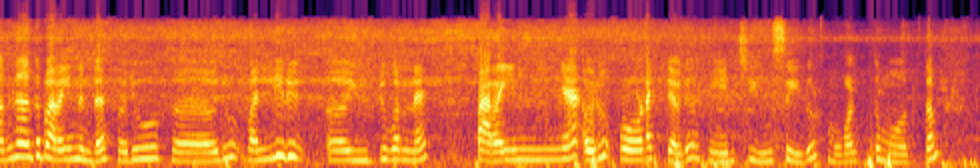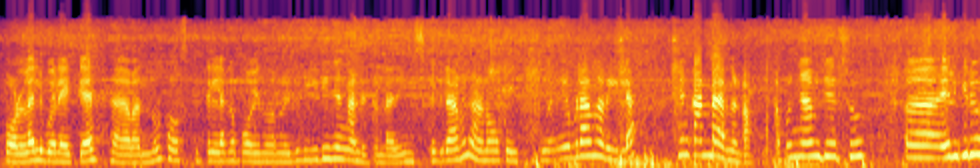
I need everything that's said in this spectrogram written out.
അതിനകത്ത് പറയുന്നുണ്ട് ഒരു ഒരു വലിയൊരു യൂട്യൂബറിനെ പറയുന്ന ഒരു പ്രോഡക്റ്റ് അവർ മേടിച്ച് യൂസ് ചെയ്തു. മുഖത്ത് മൊത്തം പൊള്ളൽ പോലെയൊക്കെ വന്നു. ഹോസ്പിറ്റലിലൊക്കെ പോയി എന്ന് പറഞ്ഞൊരു വീഡിയോ ഞാൻ കണ്ടിട്ടുണ്ടായിരുന്നു. ഇൻസ്റ്റഗ്രാമിലാണോ ഫേസ്ബുക്കിലോ എവിടെയാണെന്നറിയില്ല ഞാൻ കണ്ടായിരുന്നു കേട്ടോ അപ്പം ഞാൻ വിചാരിച്ചു എനിക്കൊരു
